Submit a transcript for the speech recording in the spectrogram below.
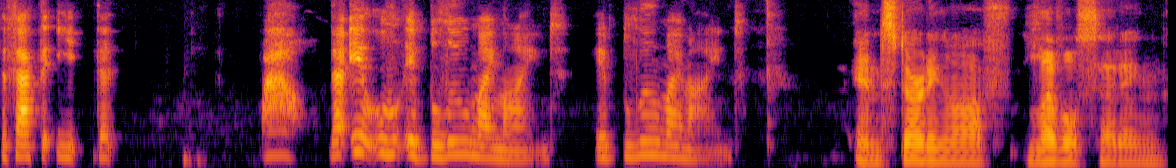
The fact that you that wow, that it it blew my mind. It blew my mind. And starting off level setting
